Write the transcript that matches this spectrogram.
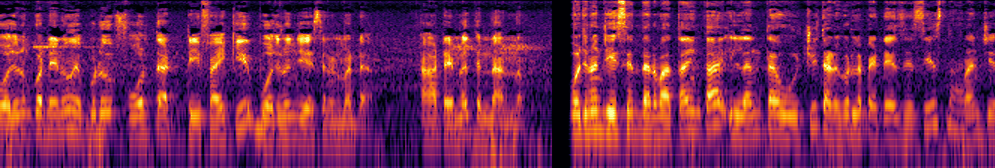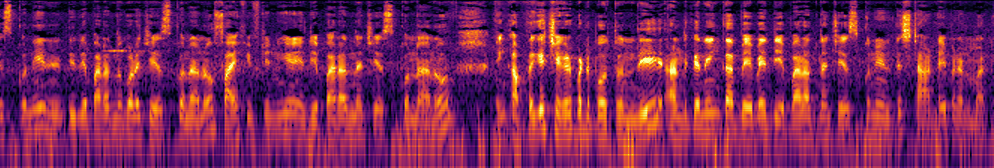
భోజనం కూడా నేను ఎప్పుడు ఫోర్ థర్టీ ఫైవ్కి భోజనం చేశాను అనమాట ఆ టైంలో తిన్న అన్నం. భోజనం చేసిన తర్వాత ఇంకా ఇల్లంతా ఊడ్చి తడిగుడ్లు పెట్టేసేసి స్నానం చేసుకుని నేను దీపారాధన కూడా చేసుకున్నాను. ఫైవ్ ఫిఫ్టీన్కి దీపారాధన చేసుకున్నాను. ఇంకా అప్పటికే చీకటి పడిపోతుంది. అందుకని ఇంకా బేబే దీపారాధన చేసుకుని నేనైతే స్టార్ట్ అయిపోయాను అనమాట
